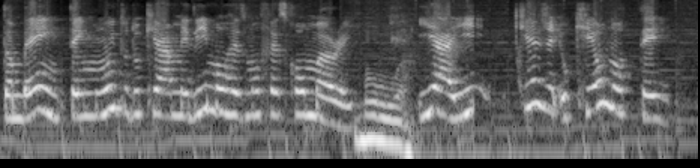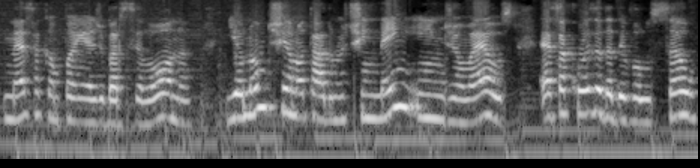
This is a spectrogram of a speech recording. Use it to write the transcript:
também tem muito do que a Amelie Morresmu fez com o Murray. Boa. E aí, que, o que eu notei nessa campanha de Barcelona, e eu não tinha notado no Team nem em Indian Wells, essa coisa da devolução,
